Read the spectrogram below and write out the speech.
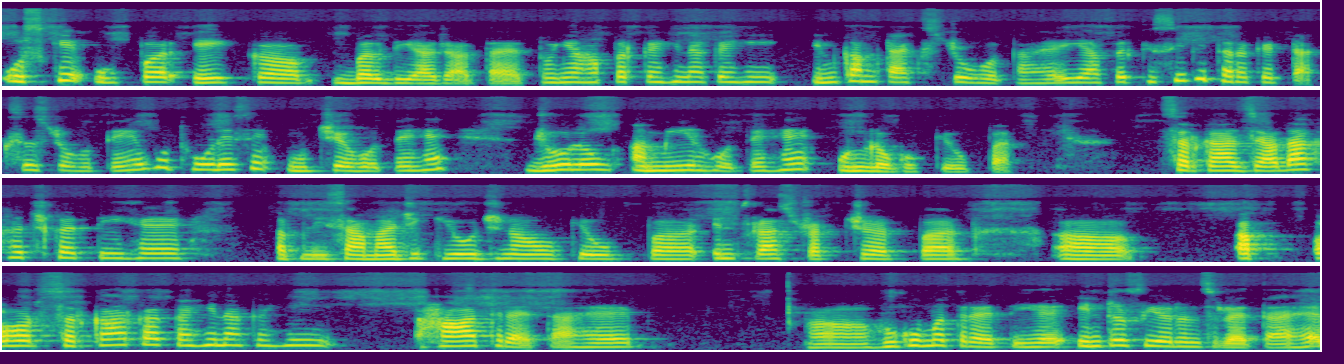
उसके ऊपर एक बल दिया जाता है। तो यहाँ पर कहीं ना कहीं इनकम टैक्स जो होता है या फिर किसी भी तरह के टैक्सेस जो होते हैं, वो थोड़े से ऊँचे होते हैं, जो लोग अमीर होते हैं उन लोगों के ऊपर। सरकार ज़्यादा खर्च करती है, अपनी सामाजिक योजनाओं के ऊपर इंफ्रास्ट्रक्चर पर अब और सरकार का कहीं ना कहीं हाथ रहता है हुकूमत रहती है इंटरफियरेंस रहता है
